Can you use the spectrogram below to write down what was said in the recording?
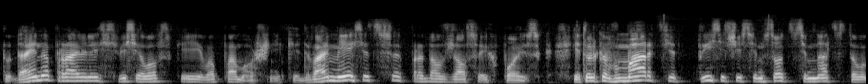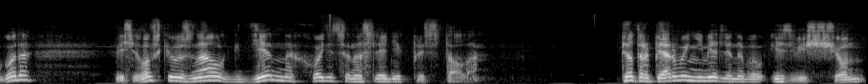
Туда и направились Веселовские его помощники. Два месяца продолжался их поиск. И только в марте 1717 года Веселовский узнал, где находится наследник престола. Петр I немедленно был извещен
